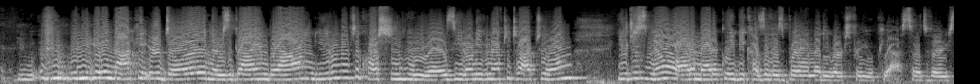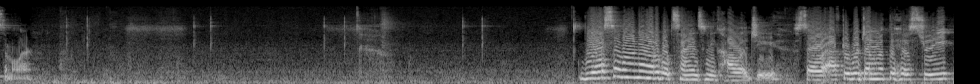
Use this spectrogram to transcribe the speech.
when you get a knock at your door and there's a guy in brown, you don't have to question who he is. You don't even have to talk to him. You just know automatically because of his brand that he works for UPS. So it's very similar. We also learn a lot about science and ecology. So after we're done with the history,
